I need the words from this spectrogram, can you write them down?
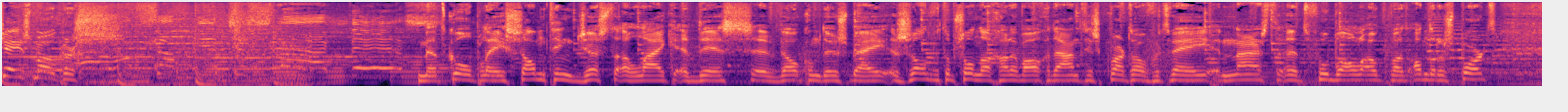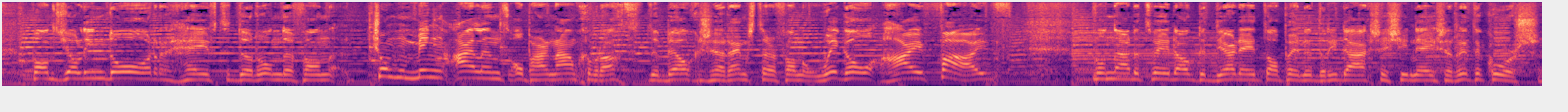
Chainsmokers. Met Coldplay Something Just Like This. Eh, Welkom dus bij Zandvoort op zondag hadden we al gedaan. Het is kwart over twee. Naast het voetbal ook wat andere sport. Want Jolien Door heeft de ronde van Chongming Island op haar naam gebracht. De Belgische renster van Wiggle High Five. Won na de tweede ook de derde etappe in de driedaagse Chinese rittenkoers.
